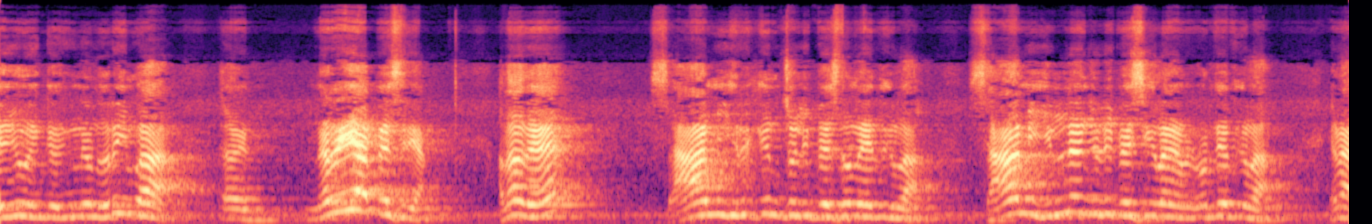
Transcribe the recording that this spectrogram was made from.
ஐயோ இங்கே இங்கே தெரியுமா? நிறையா நிறைய பேசுறியா அதாவது சாமி இருக்குன்னு சொல்லி பேசுறவங்க ஏற்றுக்கலாம் சாமி இல்லைன்னு சொல்லி பேசிக்கலாம் வந்து ஏத்துக்கலாம். ஏன்னா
